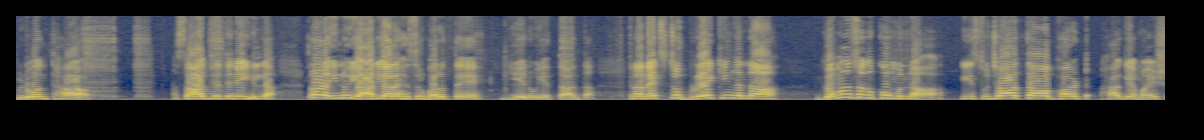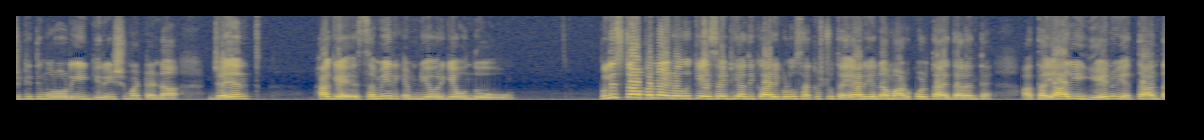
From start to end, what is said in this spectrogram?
ಬಿಡುವಂತಹ ಸಾಧ್ಯತೆನೇ ಇಲ್ಲ. ನೋಡೋಣ, ಇನ್ನು ಯಾರ್ಯಾರ ಹೆಸರು ಬರುತ್ತೆ, ಏನು ಎತ್ತ ಅಂತ. ಇನ್ನು ನೆಕ್ಸ್ಟ್ ಬ್ರೇಕಿಂಗ್ ಅನ್ನ ಗಮನಿಸೋದಕ್ಕೂ ಮುನ್ನ ಈ ಸುಜಾತಾ ಭಟ್ ಹಾಗೆ ಮಹೇಶ್ ಶೆಟ್ಟಿ ತಿಮುರೋರಿ ಗಿರೀಶ್ ಮಟ್ಟಣ್ಣ, ಜಯಂತ್ ಹಾಗೆ ಸಮೀರ್ ಎಂ ಡಿ ಅವರಿಗೆ ಒಂದು ಪೊಲೀಸ್ ಸ್ಟಾಪ್ ಅನ್ನ ಇಡೋದಕ್ಕೆ ಎಸ್ಐಟಿ ಅಧಿಕಾರಿಗಳು ಸಾಕಷ್ಟು ತಯಾರಿಯನ್ನ ಮಾಡ್ಕೊಳ್ತಾ ಇದ್ದಾರಂತೆ. ಆ ತಯಾರಿ ಏನು ಎತ್ತ ಅಂತ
